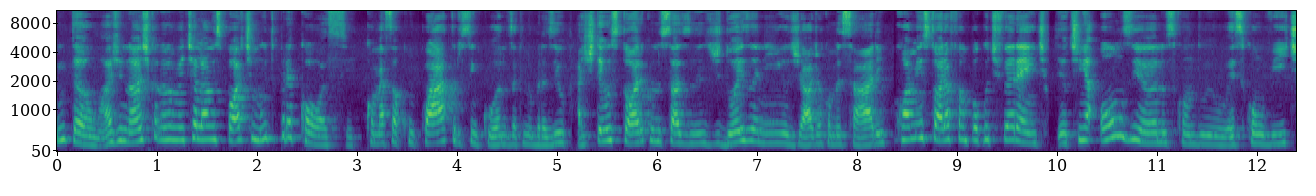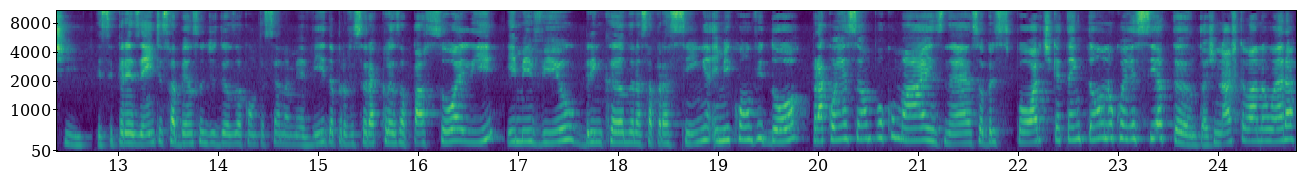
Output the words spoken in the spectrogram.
Então, a ginástica normalmente é um esporte muito precoce. Começa com 4, 5 anos aqui no Brasil. A gente tem um histórico nos Estados Unidos de dois aninhos já de começarem. Com a minha história foi um pouco diferente. Eu tinha 11 anos quando esse convite, esse presente, essa bênção de Deus aconteceu na minha vida. A professora Cleusa passou ali e me viu brincando nessa pracinha e me convidou para conhecer um pouco mais, né, sobre esporte que até então eu não conhecia tanto. A ginástica ela não era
